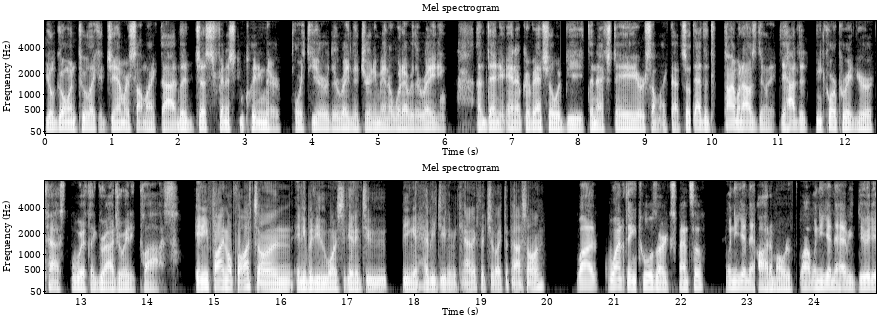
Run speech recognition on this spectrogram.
you'll go into like a gym or something like that. They just finished completing their fourth year. They're rating the journeyman or whatever they're rating. And then your interprovincial would be the next day or something like that. So at the time when I was doing it, you had to incorporate your test with a graduating class. Any final thoughts on anybody who wants to get into being a heavy duty mechanic that you'd like to pass on? Well, one thing, tools are expensive when you get into automotive. Well, when you get into heavy duty,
